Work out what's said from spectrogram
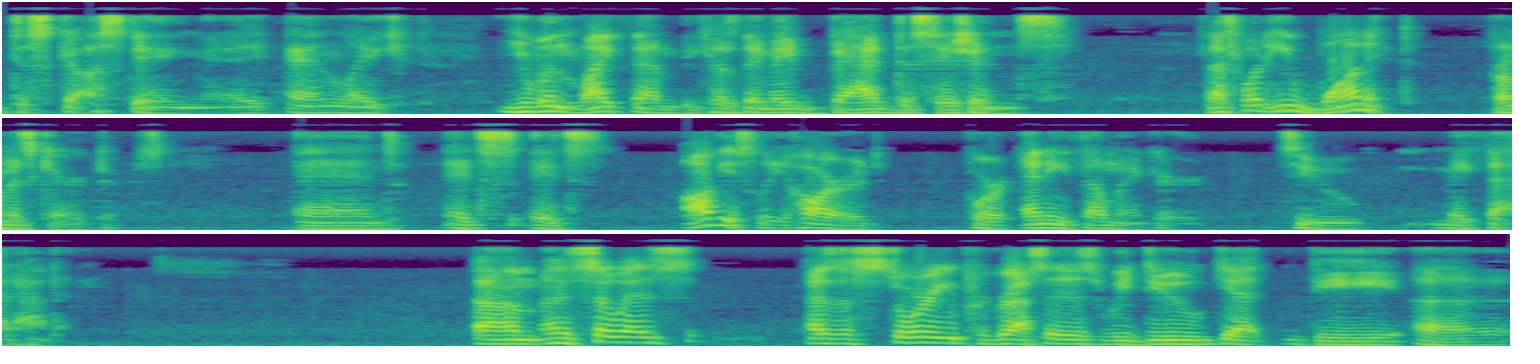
disgusting and like you wouldn't like them because they made bad decisions. That's what he wanted from his characters. And it's it's obviously hard for any filmmaker to make that happen. Um, so as as the story progresses, we do get the uh,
